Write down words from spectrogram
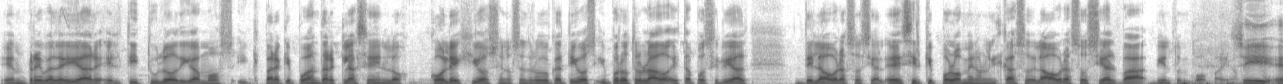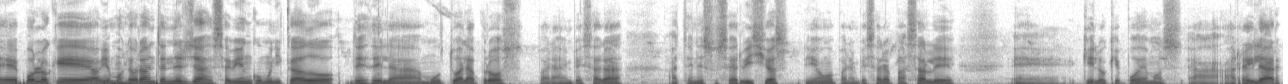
en revalidar el título, digamos, y para que puedan dar clase en los colegios, en los centros educativos, y por otro lado esta posibilidad de la obra social. Es decir, que por lo menos en el caso de la obra social va viento en popa. Digamos. Sí, eh, por lo que habíamos logrado entender, ya se habían comunicado desde la Mutual APROS para empezar a, tener sus servicios, digamos, para empezar a pasarle eh, qué es lo que podemos arreglar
